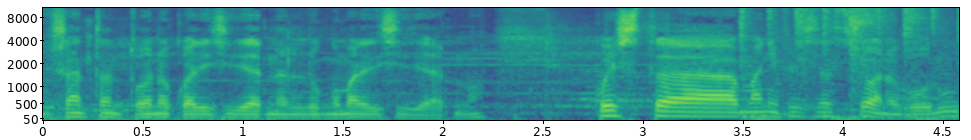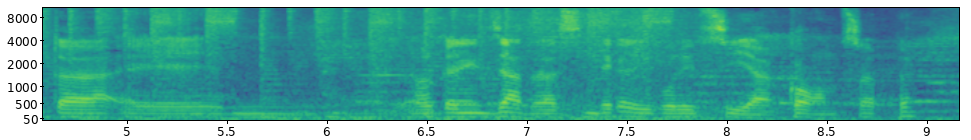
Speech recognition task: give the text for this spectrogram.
Sant'Antonio qua di Siderno, nel lungomare di Siderno. Questa manifestazione voluta e organizzata dal sindacato di polizia CONSAP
